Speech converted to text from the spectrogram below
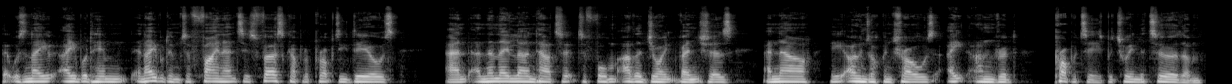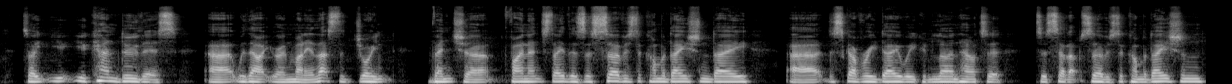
that was enabled him enabled him to finance his first couple of property deals, and and then they learned how to, to form other joint ventures, and now he owns or controls 800 properties between the two of them. So you you can do this uh, without your own money, and that's the joint venture finance day. There's a serviced accommodation day, uh, discovery day, where you can learn how to to set up serviced accommodation.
